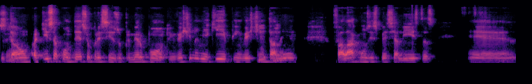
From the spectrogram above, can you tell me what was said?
Sim. Então, para que isso aconteça, eu preciso, primeiro ponto, investir na minha equipe, investir uhum. em talento, falar com os especialistas, é,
